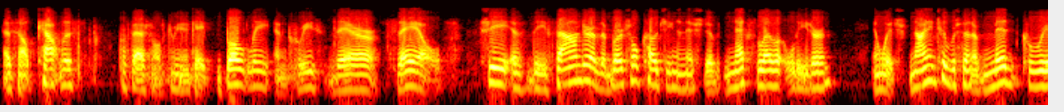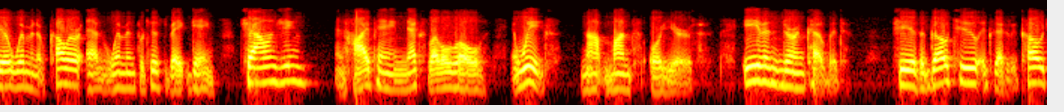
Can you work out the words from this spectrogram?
has helped countless professionals communicate boldly and increase their sales. She is the founder of the virtual coaching initiative Next Level Leader, in which 92% of mid career women of color and women participate gain challenging and high paying next level roles in weeks, not months or years, even during COVID. She is a go to executive coach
